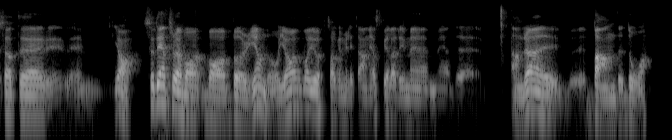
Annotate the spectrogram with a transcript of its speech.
så att, ja, så det tror jag var, var början då. Och jag var ju upptagen med lite annat. Jag spelade ju med, med eh, andra eh, band då.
